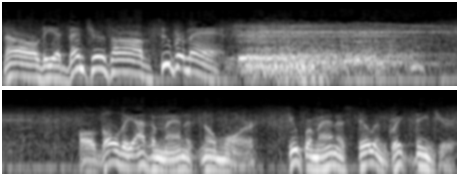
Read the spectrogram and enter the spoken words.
Now, the adventures of Superman. Although the Atom Man is no more, Superman is still in great danger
